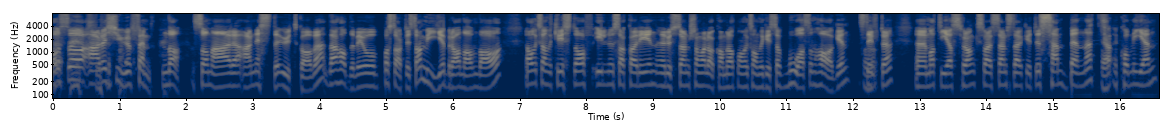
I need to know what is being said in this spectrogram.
Og så er det 2015, da, som er, er neste utgave. Der hadde vi jo på startlista mye bra navn da òg. Alexander Kristoff, Ilnu Sakarin, russeren som var lagkamerat med Alexander Kristoff, Boasen Hagen stilte. Uh, Mathias Frank, sveiseren, sterk ytter. Sam Bennett Ja. kom igjen.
